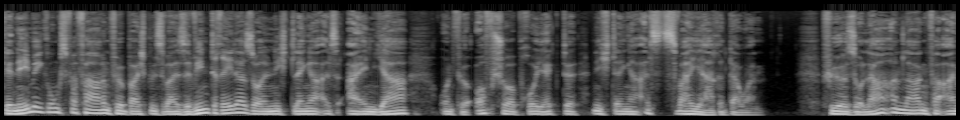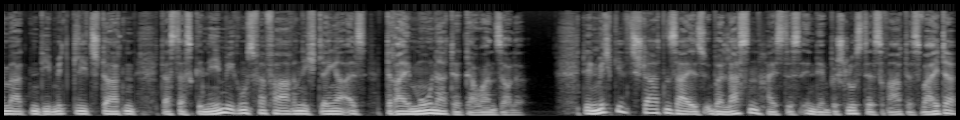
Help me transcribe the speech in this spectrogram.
Genehmigungsverfahren für beispielsweise Windräder sollen nicht länger als ein Jahr und für Offshore-Projekte nicht länger als zwei Jahre dauern. Für Solaranlagen vereinbarten die Mitgliedstaaten, dass das Genehmigungsverfahren nicht länger als drei Monate dauern solle. Den Mitgliedstaaten sei es überlassen, heißt es in dem Beschluss des Rates weiter,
